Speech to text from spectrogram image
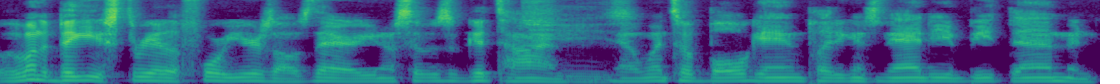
we won the Big East three out of the four years I was there. You know, so it was a good time. Jeez. You know, I went to a bowl game, played against Vandy, and beat them, and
